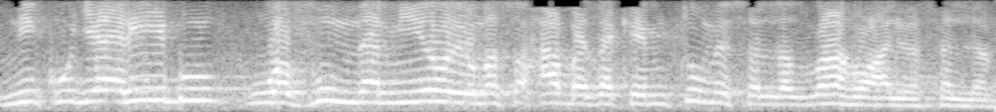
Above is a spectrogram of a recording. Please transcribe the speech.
ni kujaribu kuwafunga mioyo masahaba zake mtume sallallahu alaihi wasallam.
